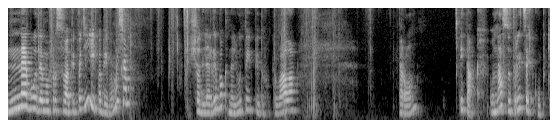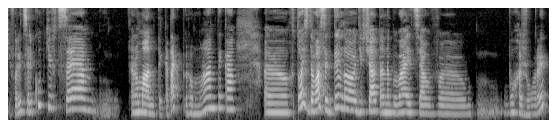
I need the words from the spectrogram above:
не будемо форсувати події і подивимося, що для рибок на лютий підготувала Таро. І так, у нас тут рицарь кубків. Рицарь кубків це романтика, так? Романтика. Е, хтось до вас активно, дівчата, набивається в, в ухажори,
